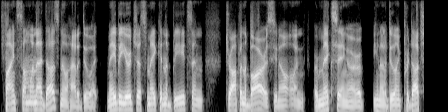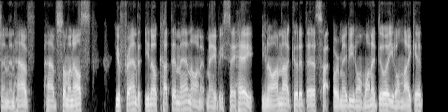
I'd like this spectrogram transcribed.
Find someone that does know how to do it. Maybe you're just making the beats and dropping the bars, you know, and or mixing or you know doing production, and have have someone else your friend, you know, cut them in on it. Maybe say, hey, you know, I'm not good at this, or maybe you don't want to do it, you don't like it,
